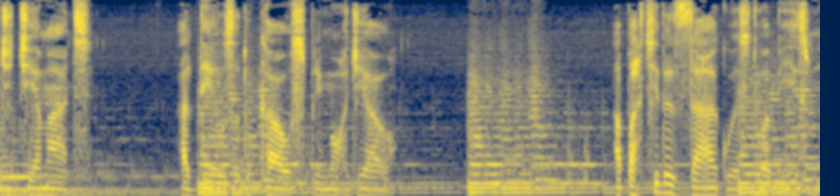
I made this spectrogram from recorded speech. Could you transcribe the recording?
de Tiamat, a deusa do caos primordial. A partir das águas do abismo,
